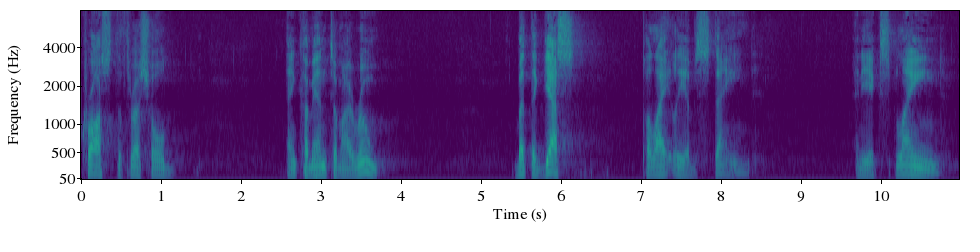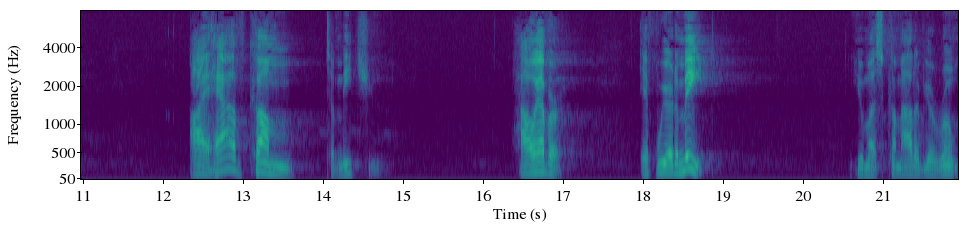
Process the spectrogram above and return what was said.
cross the threshold and come into my room. But the guest politely abstained. And he explained, I have come to meet you. However, if we are to meet, you must come out of your room.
